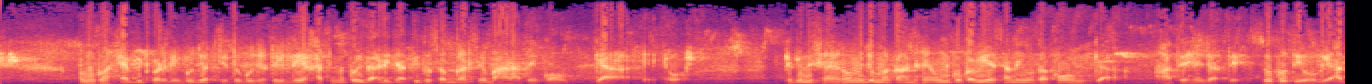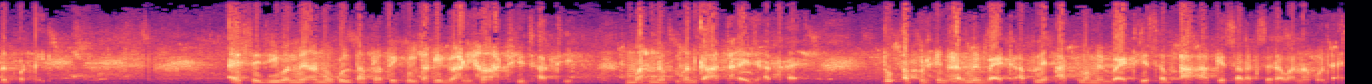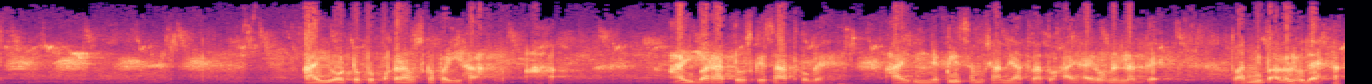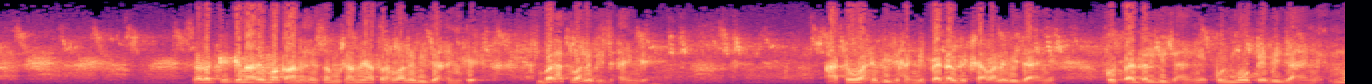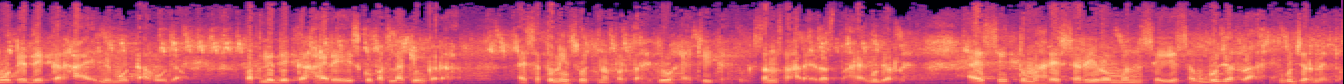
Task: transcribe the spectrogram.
उनको हैबिट पड़ गई, गुजरती तो गुजरती देहात में कोई गाड़ी जाती तो सब घर से बाहर आते कौन, क्या है वो? लेकिन शहरों में जो मकान है, उनको कभी ऐसा नहीं होता, कौन, क्या, आते हैं, जाते हैं। सुकृति हो गई, आदत पड़ गई। ऐसे जीवन में अनुकूलता, प्रतिकूलता की गाड़ियाँ आती जाती मन अपमान का आता है, जाता है। तू अपने घर में बैठ, अपने आत्मा में बैठ, ये सब आ, आके सड़क से रवाना हो जाए। आई ऑटो तो पकड़ा उसका पहिया। आई बारात तो उसके साथ हो गए। आई निकली शमशान यात्रा तो हाय हाय रोने लग गए। तो आदमी पागल हो जाएगा सड़क के किनारे मकान है, शमशान यात्रा वाले भी जाएँगे, बारात वाले भी जाएँगे। ऑटो वाले भी जाएँगे, पैदल रिक्शा वाले भी जाएँगे, कोई पैदल भी जाएँगे, कोई मोटे भी जाएँगे। मोटे देखकर हाय मैं मोटा हो जाऊँ, पतले देखकर हाय रे, इसको पतला क्यों करा ऐसा तो नहीं सोचना पड़ता है, जो है ठीक है संसार है, रास्ता है, गुजर रहे ऐसे तुम्हारे शरीर और मन से ये सब गुजर रहा है, गुजरने दो।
